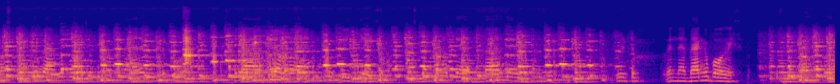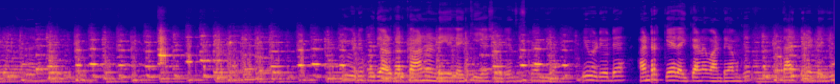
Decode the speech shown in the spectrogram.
ഫസ്റ്റ് ബാങ്ക് പോയിട്ട് പിന്നെ നമ്മൾ നേരെ വീട്ടിൽ പോവാം. രാത്രി അവിടെ വരെ നമുക്ക് വെയിറ്റ് ചെയ്യാം ഫസ്റ്റ് നമ്മൾ കാർ കയറിയിട്ട് വീട്ടിൽ പിന്നെ ബാങ്ക് പോവാം ഗൈസ് ബാങ്കിൽ പോയിട്ട് നമ്മൾ നേരെ വീട്ടിൽ വീഡിയോ പുതിയ ആൾക്കാർ കാണുന്നുണ്ടെങ്കിൽ ലൈക്ക് ചെയ്യുക ഷെയർ ചെയ്യുക സബ്സ്ക്രൈബ് ചെയ്യുക. ഈ വീഡിയോന്റെ ഹൺഡ്രഡ് കെ ലൈക്കാണ് വേണ്ടത്. നമുക്ക് താല്പര്യം ഉണ്ടെങ്കിൽ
